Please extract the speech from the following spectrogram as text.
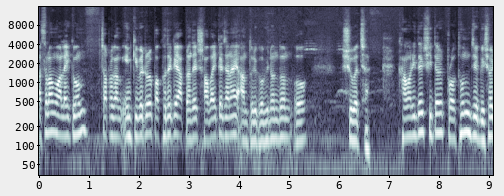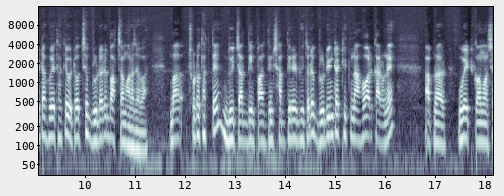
আসসালামু আলাইকুম, চট্টগ্রাম ইনকিউবেটরের পক্ষ থেকে আপনাদের সবাইকে জানাই আন্তরিক অভিনন্দন ও শুভেচ্ছা। খামারিদের শীতের প্রথম যে বিষয়টা হয়ে থাকে ওটা হচ্ছে ব্রুডারে বাচ্চা মারা যাওয়া বা ছোট থাকতে দুই, চার দিন, পাঁচ দিন, সাত দিনের ভিতরে ব্রুডিংটা ঠিক না হওয়ার কারণে আপনার ওয়েট কম আসে,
